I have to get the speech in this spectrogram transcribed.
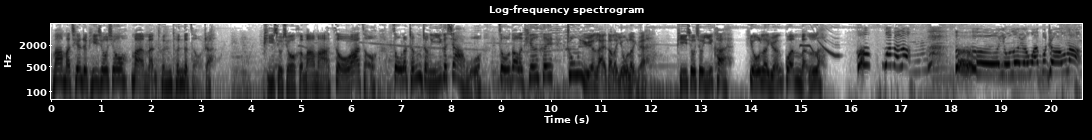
妈妈牵着皮羞羞，慢慢吞吞的走着。皮羞羞和妈妈走啊走，走了整整一个下午，走到了天黑，终于来到了游乐园。皮羞羞一看，游乐园关门了。啊，关门了！呃，游乐园玩不成了。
